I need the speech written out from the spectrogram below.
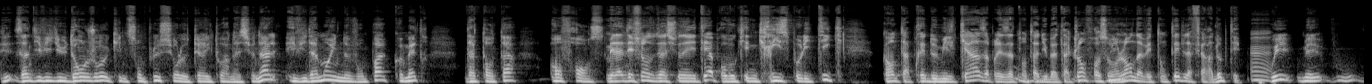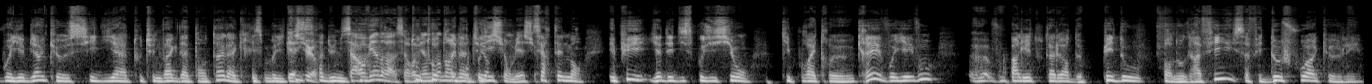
des, individus dangereux qui ne sont plus sur le territoire national, évidemment, ils ne vont pas commettre d'attentats en France. Mais la déchéance de nationalité a provoqué une crise politique quand, après 2015, après les attentats du Bataclan, François Hollande avait tenté de la faire adopter. Mm. Oui, mais vous voyez bien que s'il y a toute une vague d'attentats, la crise politique sera d'une ça reviendra, ça reviendra dans les propositions, bien sûr. Certainement. Et puis, il y a des dispositions qui pourraient être créées. Voyez-vous, euh, vous parliez tout à l'heure de pédopornographie. Ça fait deux fois que les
